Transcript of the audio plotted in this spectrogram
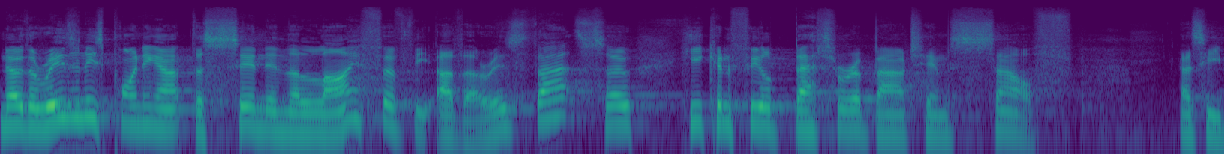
No, the reason he's pointing out the sin in the life of the other is that so he can feel better about himself as he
